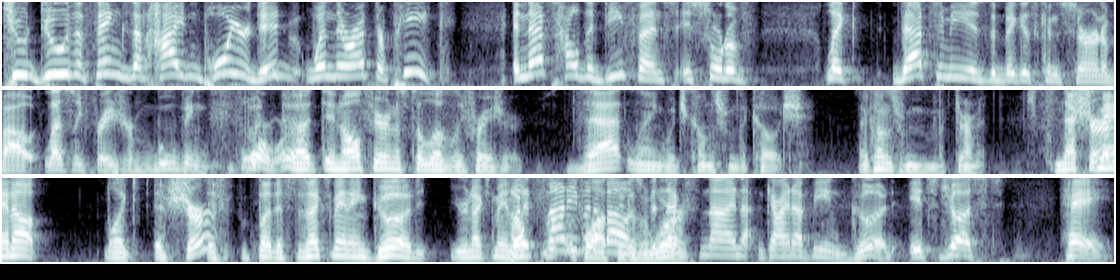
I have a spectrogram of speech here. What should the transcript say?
to do the things that Hyde and Poyer did when they're at their peak. And that's how the defense is sort of like that to me is the biggest concern about Leslie Frazier moving forward. But, uh, in all fairness to Leslie Frazier, that language comes from the coach. That comes from McDermott. Next sure. man up. Like if sure, if, but if the next man ain't good, your next man but up it's not even about the work. next nine guy not being good. It's just, hey,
